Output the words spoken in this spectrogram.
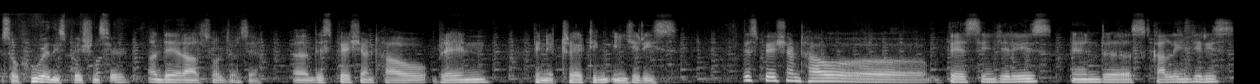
So who are these patients here? Uh, they are all soldiers here. Uh, this patient have brain penetrating injuries. This patient have uh, face injuries and uh, skull injuries.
